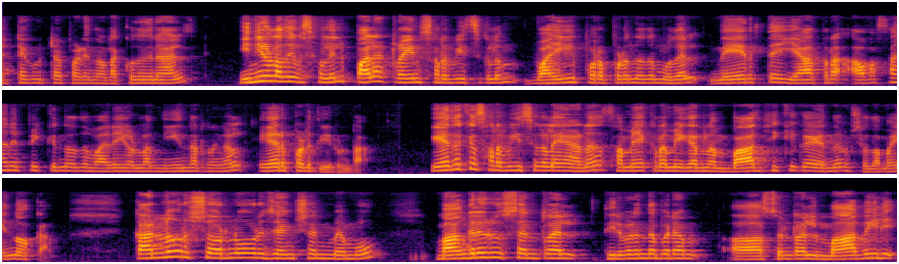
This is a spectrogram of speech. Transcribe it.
അറ്റകുറ്റപ്പണി നടക്കുന്നതിനാൽ ഇനിയുള്ള ദിവസങ്ങളിൽ പല ട്രെയിൻ സർവീസുകളും വൈകി പുറപ്പെടുന്നത് മുതൽ നേരത്തെ യാത്ര അവസാനിപ്പിക്കുന്നത് വരെയുള്ള നിയന്ത്രണങ്ങൾ ഏർപ്പെടുത്തിയിട്ടുണ്ട്. ഏതൊക്കെ സർവീസുകളെയാണ് സമയക്രമീകരണം ബാധിക്കുക എന്ന് വിശദമായി നോക്കാം. Kannur Shoranur junction MEMU Mangaluru central Thiruvananthapuram central Maveli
